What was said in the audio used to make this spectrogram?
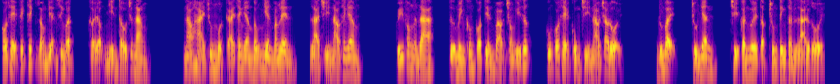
có thể kích thích dòng điện sinh vật, khởi động nhìn thấu chức năng. Não hải chung một cái thanh âm bỗng nhiên vang lên, là trí não thanh âm. Quý phong nhận ra, tự mình không có tiến vào trong ý thức, cũng có thể cùng trí não trao đổi. Đúng vậy, chủ nhân, chỉ cần ngươi tập trung tinh thần là được rồi.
